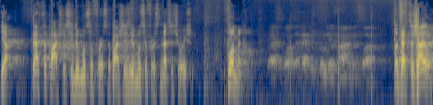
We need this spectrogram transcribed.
Yeah, that's the pashas. You do musaf first. The pashas you do musaf first in that situation. Before mincha. But that's the shiloh.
